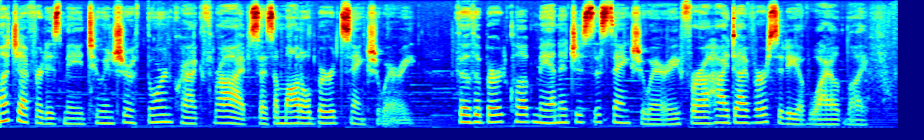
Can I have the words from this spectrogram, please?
Much effort is made to ensure Thorncrag thrives as a model bird sanctuary, though the Bird Club manages the sanctuary for a high diversity of wildlife.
